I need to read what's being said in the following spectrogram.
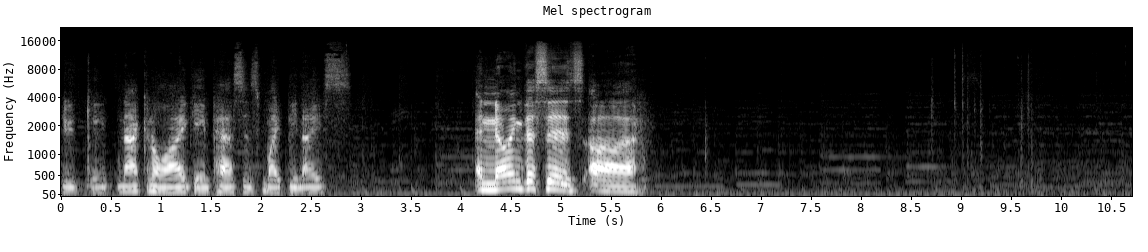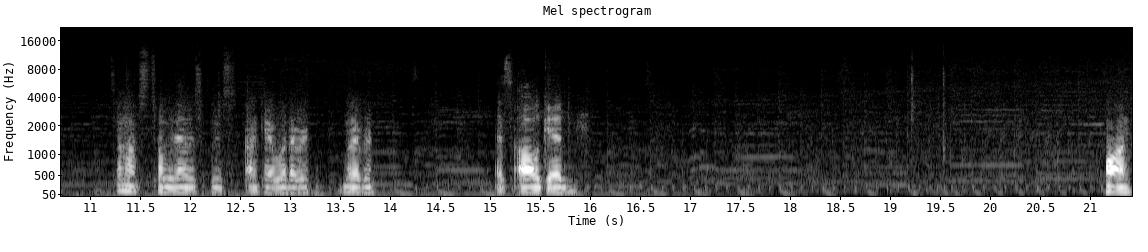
Dude, game, not gonna lie, Game Passes might be nice. And knowing this is uh Someone else told me that was loose. Okay, whatever. Whatever. That's all good. Hold on.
